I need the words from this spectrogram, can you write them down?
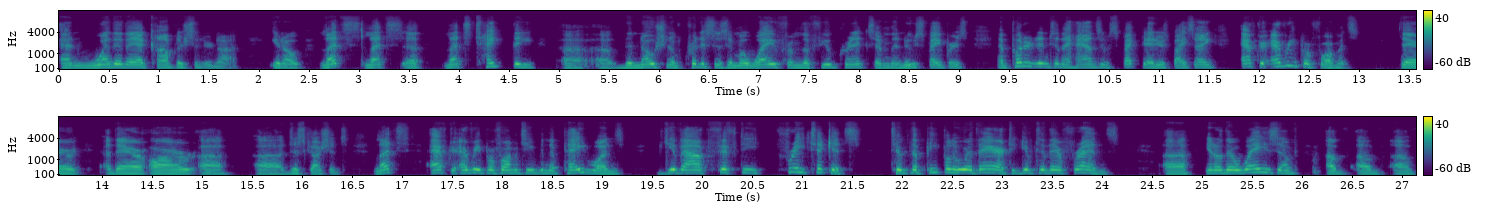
and whether they accomplished it or not. You know let's let's uh, let's take the uh, uh, the notion of criticism away from the few critics and the newspapers and put it into the hands of spectators by saying after every performance there there are uh, uh, discussions. Let's after every performance even the paid ones give out 50 free tickets to the people who are there to give to their friends. Uh, you know, there are ways of of of of,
